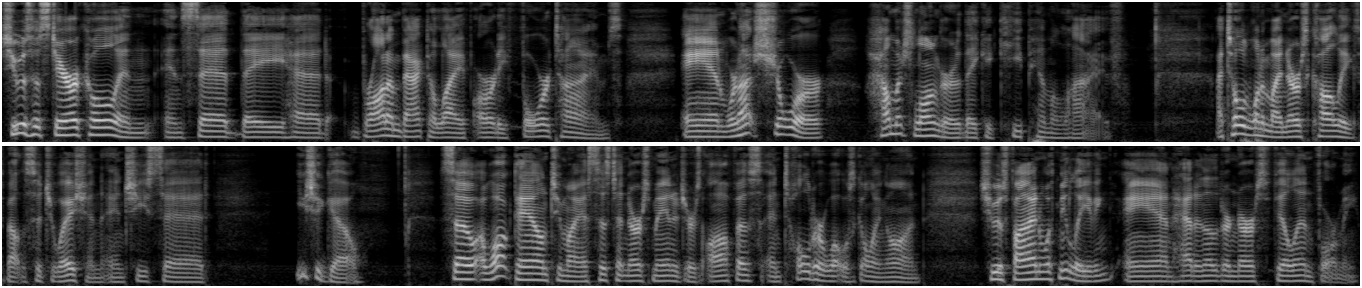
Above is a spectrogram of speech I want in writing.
she was hysterical and and said they had brought him back to life already four times and we're not sure how much longer they could keep him alive. I told one of my nurse colleagues about the situation and she said, "You should go." So I walked down to my assistant nurse manager's office and told her what was going on. She was fine with me leaving and had another nurse fill in for me.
